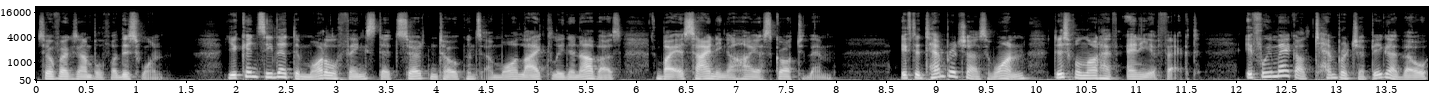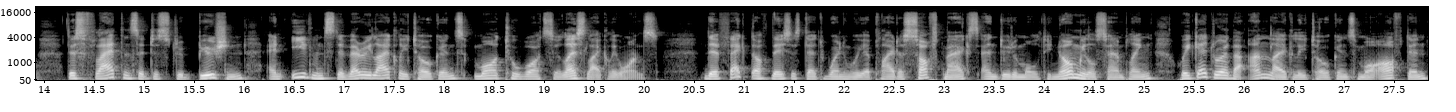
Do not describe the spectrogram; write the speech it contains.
so for example for this one. You can see that the model thinks that certain tokens are more likely than others by assigning a higher score to them. If the temperature is 1, this will not have any effect. If we make our temperature bigger though, this flattens the distribution and evens the very likely tokens more towards the less likely ones. The effect of this is that when we apply the softmax and do the multinomial sampling, we get rather unlikely tokens more often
